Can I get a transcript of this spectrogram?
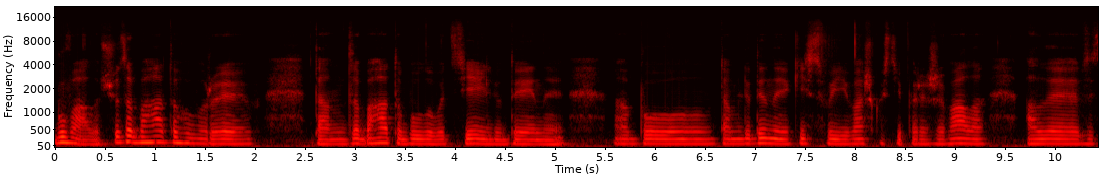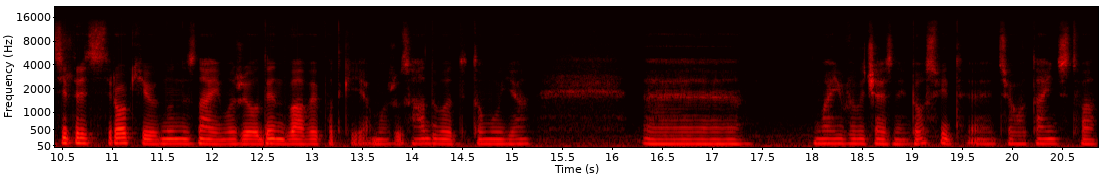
бувало, що забагато говорив, там забагато було от цієї людини, або там людина якісь свої важкості переживала. Але за ці 30 років, ну не знаю, може один-два випадки я можу згадувати, тому я е, маю величезний досвід е, цього таїнства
